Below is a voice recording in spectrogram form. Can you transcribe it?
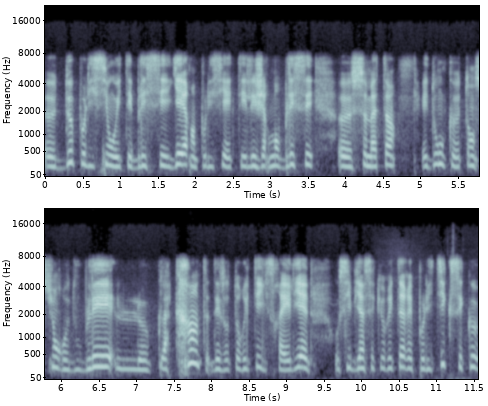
deux policiers ont été blessés hier. Un policier a été légèrement blessé ce matin. Et donc, tension redoublée. La crainte des autorités israéliennes aussi bien sécuritaire et politique, c'est que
